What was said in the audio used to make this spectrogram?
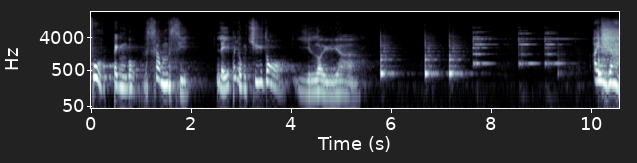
夫並無心事，你不用諸多疑虑啊！哎呀，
